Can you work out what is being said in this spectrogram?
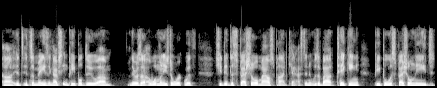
uh, it's it's amazing. I've seen people do. Um, there was a, a woman I used to work with. She did the Special Mouse podcast, and it was about taking people with special needs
